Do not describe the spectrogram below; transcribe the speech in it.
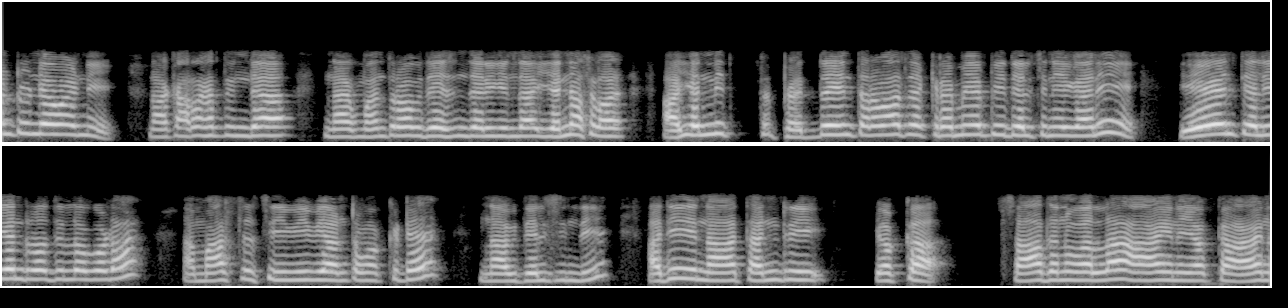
అంటుండేవాడిని. నాకు అర్హత ఉందా? నాకు మంత్రోపదేశం జరిగిందా? ఇవన్నీ అసలు అవన్నీ పెద్ద అయిన తర్వాత క్రమేపీ తెలిసినాయి కానీ ఏం తెలియని రోజుల్లో కూడా ఆ మాస్టర్ సివివి అంటాం ఒక్కటే నాకు తెలిసింది. అది నా తండ్రి యొక్క సాధన వల్ల ఆయన యొక్క ఆయన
